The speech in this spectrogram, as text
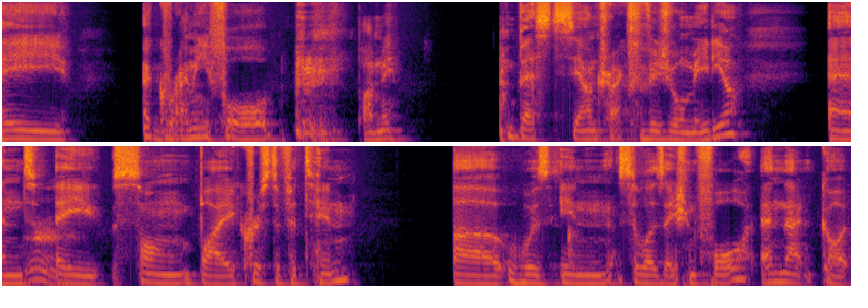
a a Grammy for pardon me best soundtrack for visual media and Hmm. a song by Christopher Tin uh, was in Civilization 4 and that got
